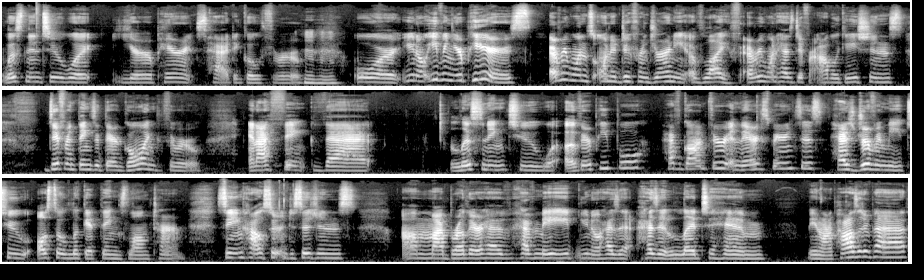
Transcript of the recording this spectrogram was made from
listening to what your parents had to go through, Mm-hmm. or you know, even your peers. Everyone's on a different journey of life. Everyone has different obligations, different things that they're going through, and I think that listening to what other people have gone through and their experiences has driven me to also look at things long term. Seeing how certain decisions um, my brother have have made you know has it has it led to him being on a positive path?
